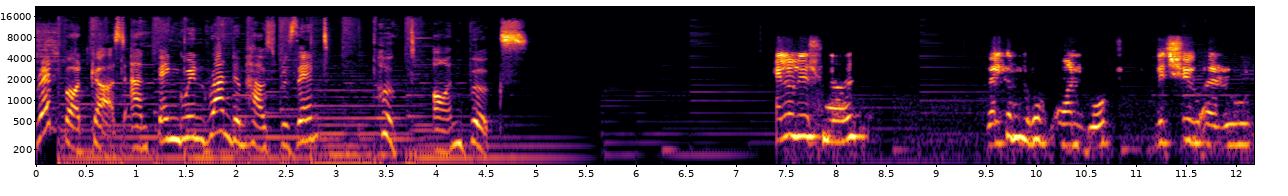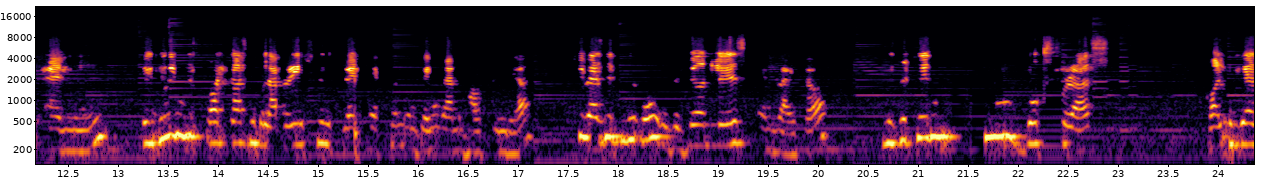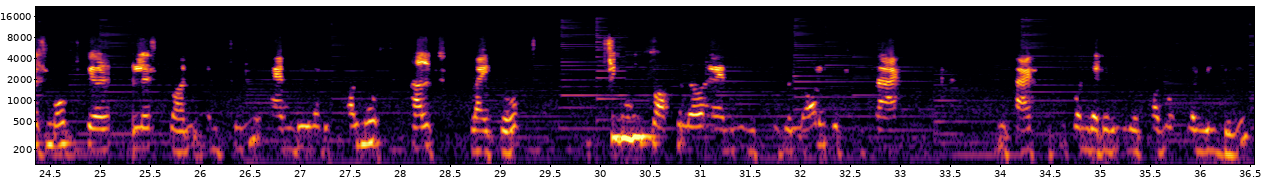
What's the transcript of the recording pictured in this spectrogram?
Red Podcast and Penguin Random House present Hooked on Books. Hello, listeners. Welcome to Hooked on Books with Shiv Aroor and me. We're doing this podcast in collaboration with Red FM and Penguin Random House India. Shiv, as you know, is a journalist and writer. He's written two books for us called India's Most Fearless One and Two, and they are almost cult like books extremely popular and received a lot of good feedback. In fact, keep on getting it almost every day.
